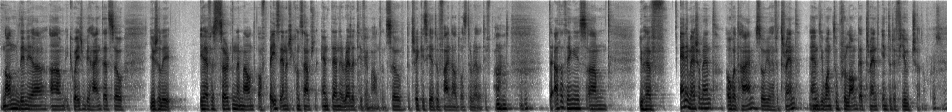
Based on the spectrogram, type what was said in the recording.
non-linear um, equation behind that. So usually you have a certain amount of base energy consumption and then a relative amount. And so the trick is here to find out what's the relative part. Mm -hmm. Mm -hmm. The other thing is um, you have any measurement over time, so you have a trend, mm -hmm. and you want to prolong that trend into the future. Of course, yeah.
